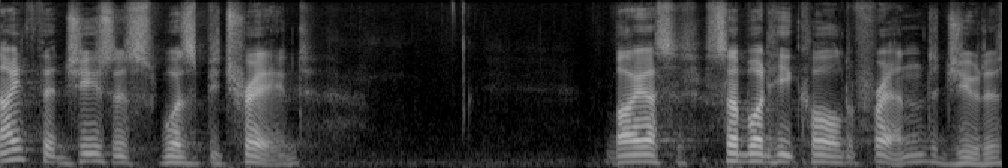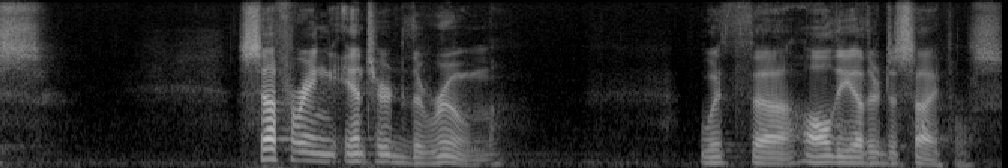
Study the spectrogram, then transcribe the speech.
Night that Jesus was betrayed by a, someone he called a friend, Judas, suffering entered the room with uh, all the other disciples.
